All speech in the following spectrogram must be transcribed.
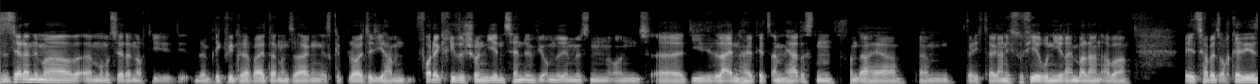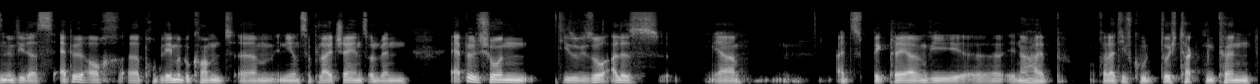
es ist ja dann immer, äh, man muss ja dann auch die, die, den Blickwinkel erweitern und sagen, es gibt Leute, die haben vor der Krise schon jeden Cent irgendwie umdrehen müssen und äh, die leiden halt jetzt am härtesten. Von daher ähm, will ich da gar nicht so viel Ironie reinballern, aber jetzt habe jetzt auch gelesen, irgendwie, dass Apple auch äh, Probleme bekommt ähm, in ihren Supply Chains und wenn Apple schon, die sowieso alles ja als Big Player irgendwie äh, innerhalb relativ gut durchtakten können,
